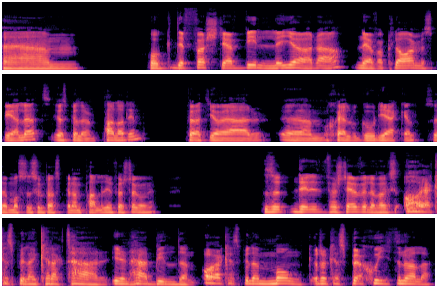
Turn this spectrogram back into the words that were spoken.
Um, och det första jag ville göra när jag var klar med spelet, jag spelade en Paladin. För att jag är um, själv god jäkel, så jag måste såklart spela en Paladin första gången. Så det, det första jag ville var att oh, jag kan spela en karaktär i den här bilden. Åh, oh, jag kan spela en monk och då kan jag spela skiten och alla.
